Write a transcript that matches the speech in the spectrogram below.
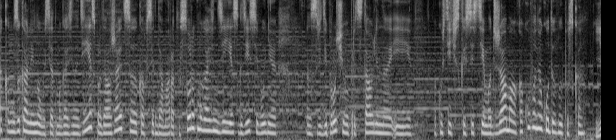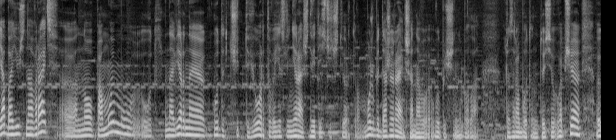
Итак, музыкальные новости от магазина Диес продолжаются, как всегда, Марата 40 магазин Диес, где сегодня, э, среди прочего, представлена и акустическая система джама. Какого она года выпуска? Я боюсь наврать, э, но, по-моему, вот, наверное, года четвертого, если не раньше, 2004, может быть, даже раньше она выпущена была разработано. То есть вообще, э,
